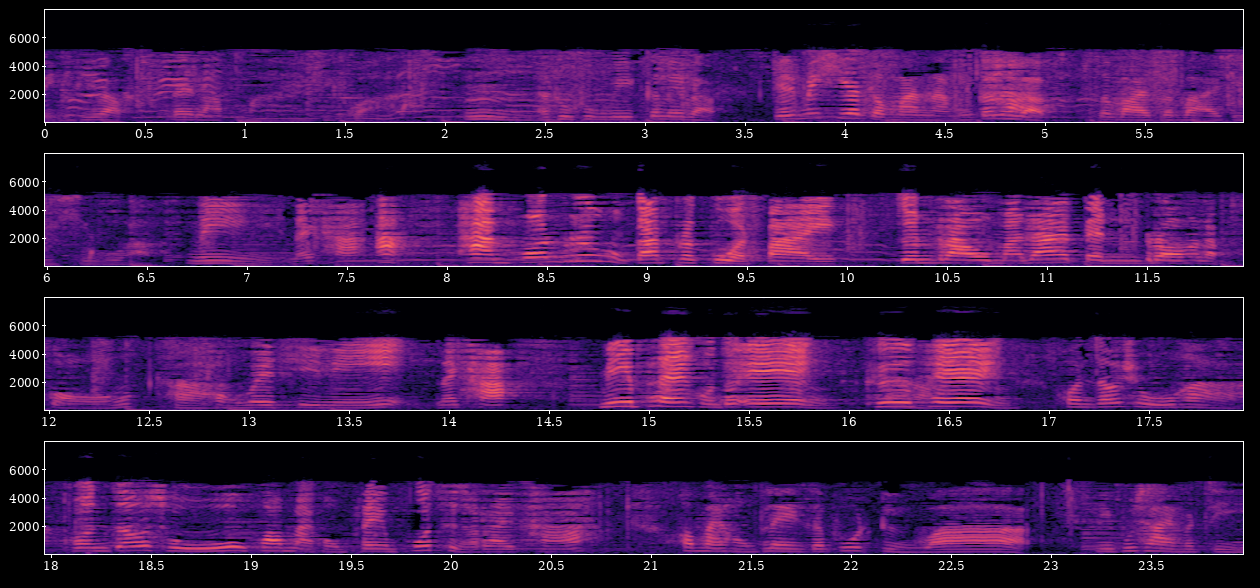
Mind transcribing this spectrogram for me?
สิ่งที่แบบได้รับมาดีกว่าอืม แล้วทุกๆวีคก็เลยแบบเก๊ไม่เครียดกับมันอะมันก็เลยค่ะแบบสบายสบายๆชิวๆอะค่ะ นี่นะคะอะผ่านพ้นเรื่องของการประกวดไป จนเรามาได้เป็นรองอันดับสองค่ะ ของเวทีนี้นะคะ มีเพลงของตัวเอง คือค่ะเพลงคนเจ้าชู้ค่ะ คนเจ้าชู้ ความหมายของเพลงพูดถึงอะไรคะ ความหมายของเพลงจะพูดถึงว่ามีผู้ชายมาจี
